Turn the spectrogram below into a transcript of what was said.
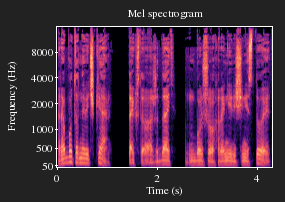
работа новичка, так что ожидать большего хранилища не стоит.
